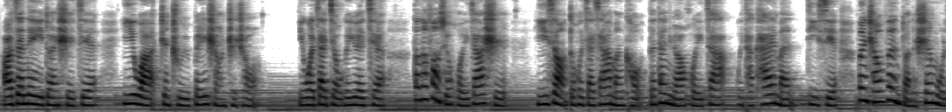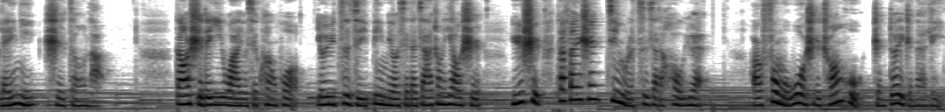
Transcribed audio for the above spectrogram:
而在那一段时间，伊娃正处于悲伤之中，因为在九个月前，当她放学回家时，一向都会在家门口等待女儿回家、为她开门、递鞋、问长问短的生母雷尼失踪了。当时的伊娃有些困惑。由于自己并没有携带家中的钥匙，于是他翻身进入了自家的后院，而父母卧室的窗户正对着那里。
